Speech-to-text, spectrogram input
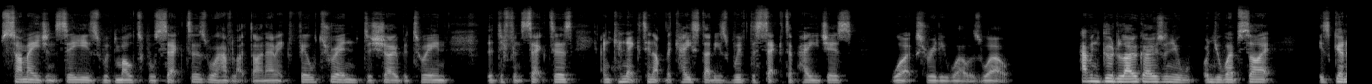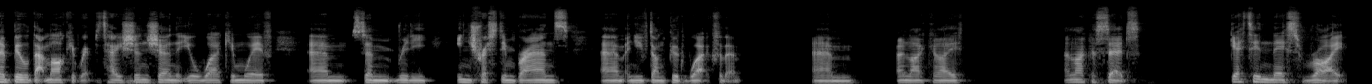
some agencies with multiple sectors will have like dynamic filtering to show between the different sectors and connecting up the case studies with the sector pages works really well as well. Having good logos on your on your website is going to build that market reputation showing that you're working with um, some really interesting brands um, and you've done good work for them. Um, and like i and like i said getting this right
